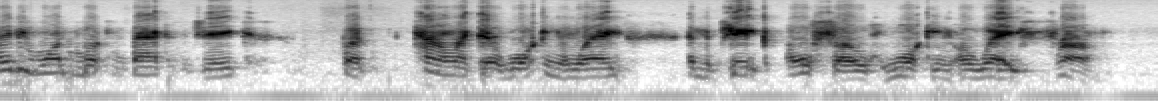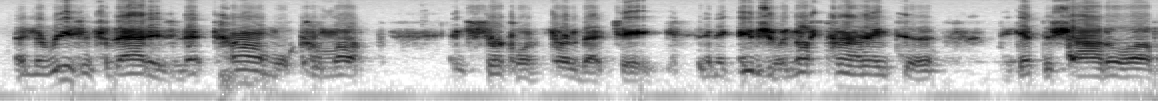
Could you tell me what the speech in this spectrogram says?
maybe one looking back at the Jake, but kind of like they're walking away, and the Jake also walking away from. And the reason for that is that Tom will come up and circle in front of that Jake, and it gives you enough time to, to get the shot off,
